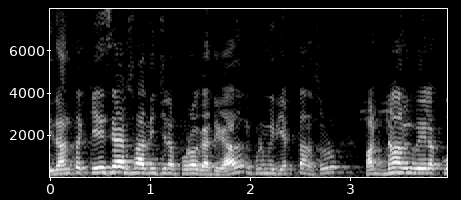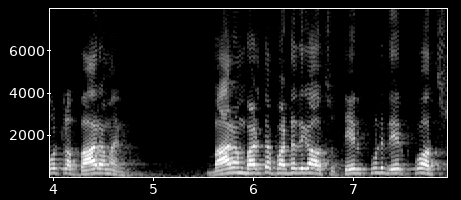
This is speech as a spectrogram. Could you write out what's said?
ఇదంతా కేసీఆర్ సాధించిన పురోగతి కాదు. ఇప్పుడు మీరు చెప్తాను చూడు పద్నాలుగు వేల కోట్ల భారం అని. భారం పడితే పడ్డది కావచ్చు తేర్పుకుంటే తేర్పుకోవచ్చు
